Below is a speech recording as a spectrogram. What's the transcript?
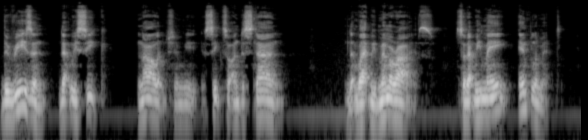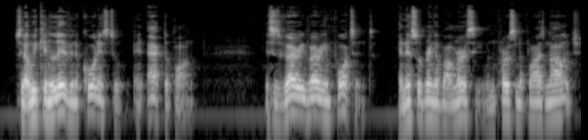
the reason that we seek knowledge and we seek to understand that we memorize so that we may implement, so that we can live in accordance to and act upon. This is very, very important. And this will bring about mercy. When a person applies knowledge,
